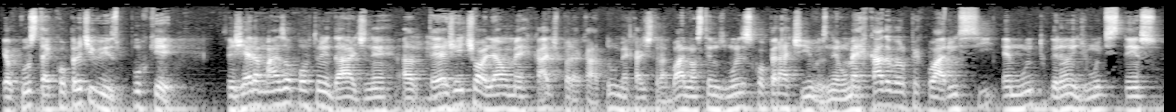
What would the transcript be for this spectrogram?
que é o curso Técnico Cooperativismo. Por quê? você gera mais oportunidade, né? Até uhum. a gente olhar o mercado de Paracatu, o mercado de trabalho, nós temos muitas cooperativas, né? O mercado agropecuário em si é muito grande, muito extenso.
